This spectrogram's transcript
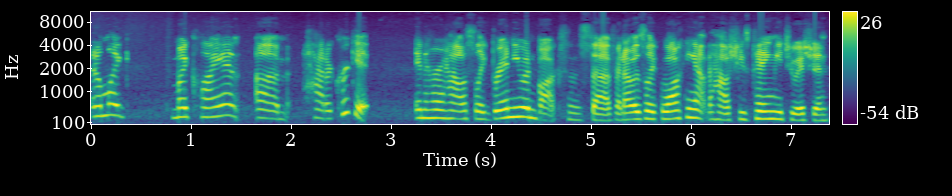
And I'm like, my client um had a Cricut in her house, like brand new in box and stuff. And I was like walking out the house, she's paying me tuition,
